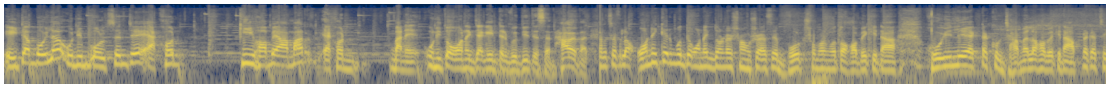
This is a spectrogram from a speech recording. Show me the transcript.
এইটা বইলা উনি বলছেন যে এখন কি হবে আমার এখন মানে উনি তো অনেক জায়গায় ইন্টারভিউ দিতেছেন। হাওয়েভার অনেকের মধ্যে অনেক ধরনের সংশয় আছে, ভোট সময় মতো হবে কিনা, হইলে একটা খুব ঝামেলা হবে কিনা, আপনার কাছে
